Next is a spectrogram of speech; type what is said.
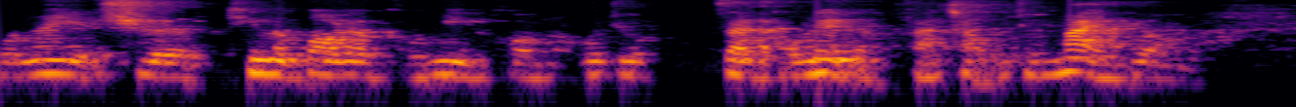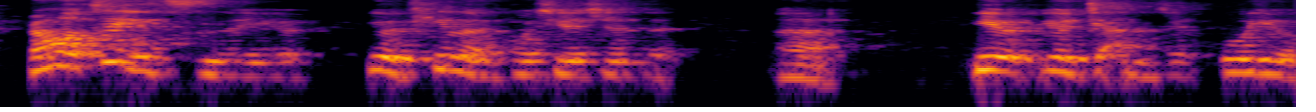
我呢也是听了爆料革命以后呢，我就。在国内的房产我就卖掉了，然后这一次呢又又听了郭先生的，呃，又又讲这个，我又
